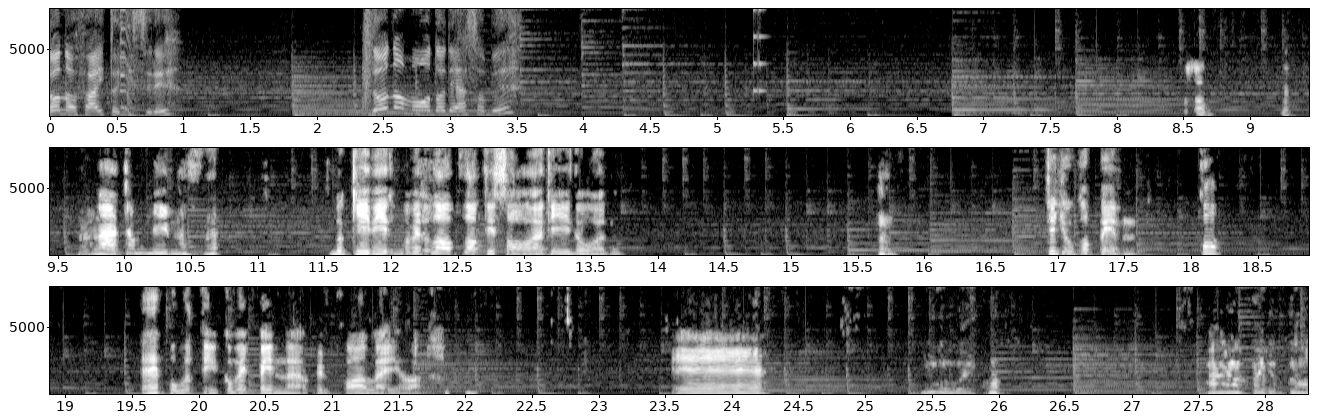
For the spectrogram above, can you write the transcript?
どのファイトにするどのモードで遊ぶ น่าจะบิน เมื่อกี้นี้มันเป็นรอบรอบที่สองแล้วที่โดนหึจะอยู่ก็เป็น ก็เอ้ปกติก็ไม่เป็นอ่ะ เป็นเพราะอะไรวะ เออ นี่เว้ยมาไปกับต่อ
